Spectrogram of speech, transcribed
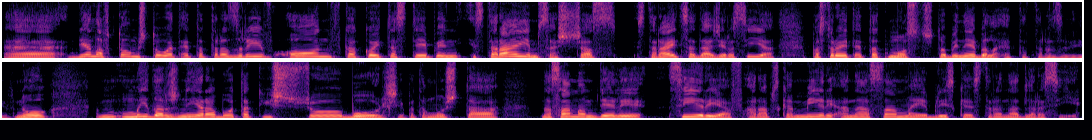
Э, дело в том, что вот этот разрыв, он в какой-то степени стараемся сейчас, старается даже Россия построить этот мост, чтобы не было этот разрыв. Но мы должны работать еще больше, потому что на самом деле Сирия в арабском мире, она самая близкая страна для России.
